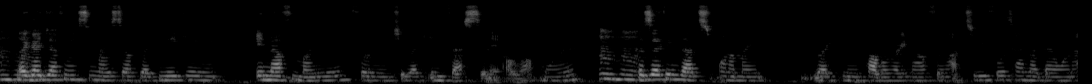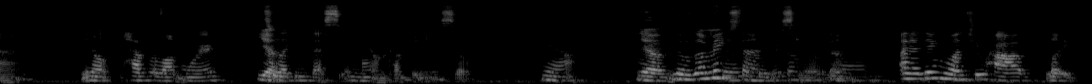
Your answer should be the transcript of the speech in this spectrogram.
Mm-hmm. like I definitely see myself like making enough money for me to like invest in it a lot more mm-hmm. because I think that's one of my like main problem right now for not to be full time. Like I wanna, you know, have a lot more Yeah. to like invest in my own company. So, yeah, Yeah. No, that makes sense. That scale, makes sense. yeah. And I think once you have like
